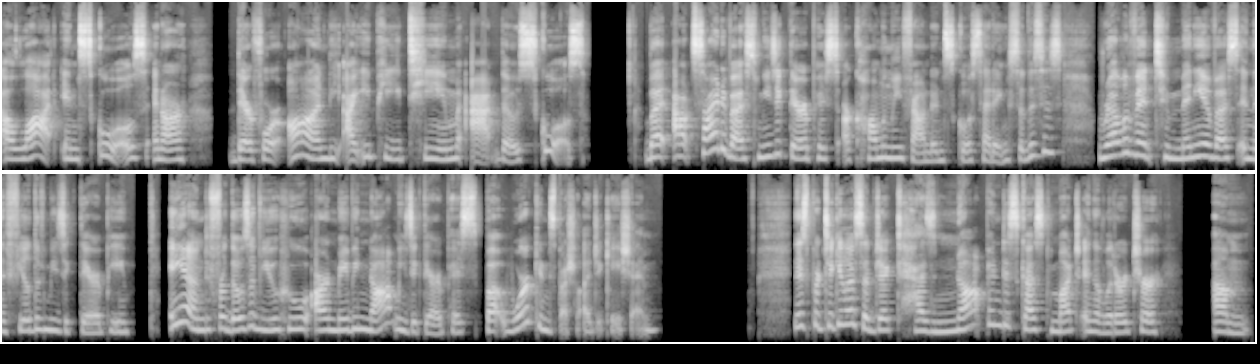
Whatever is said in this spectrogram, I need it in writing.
a lot in schools and are therefore on the IEP team at those schools. But outside of us, music therapists are commonly found in school settings. So this is relevant to many of us in the field of music therapy and for those of you who are maybe not music therapists but work in special education. This particular subject has not been discussed much in the literature um,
